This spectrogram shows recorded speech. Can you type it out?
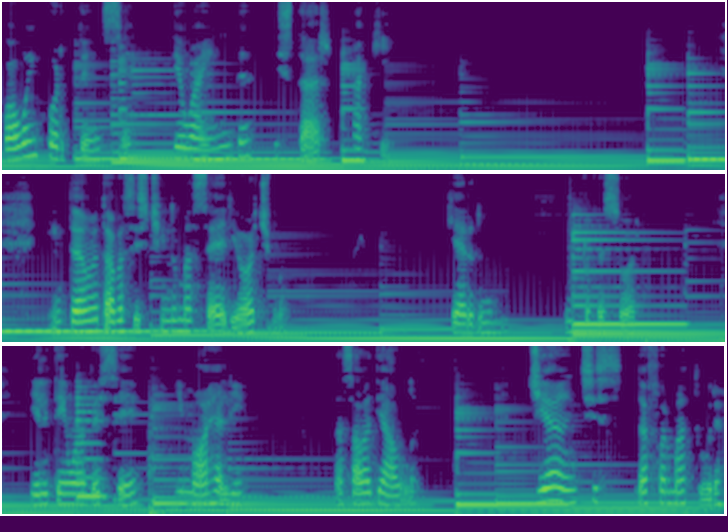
qual a importância eu ainda estar aqui. Então eu estava assistindo uma série ótima que era de um, um professor e ele tem um AVC e morre ali na sala de aula dia antes da formatura.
